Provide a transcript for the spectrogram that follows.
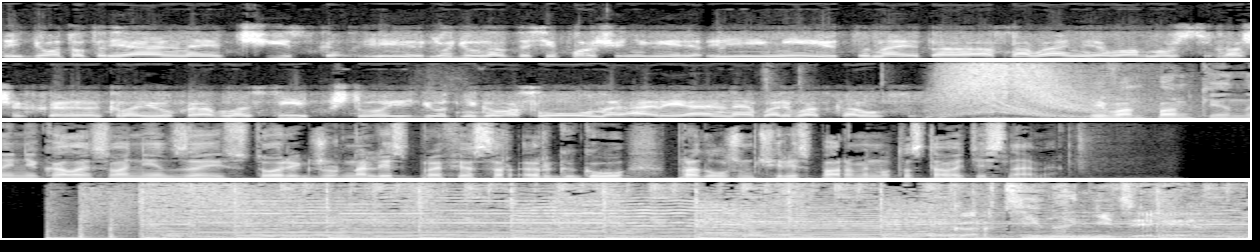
идет вот реальная чистка. И люди у нас до сих пор еще не верят. И имеют на это основание во множестве наших э, краев и областей, что идет не голословная, а реальная борьба с коррупцией. Иван Панкин и Николай Сванидзе, историк, журналист, профессор РГГУ. Продолжим через пару минут. Оставайтесь с нами. Картина недели.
